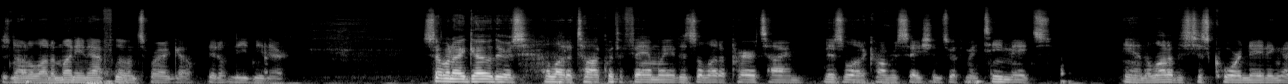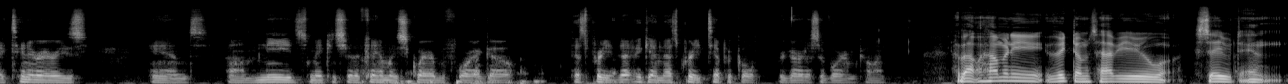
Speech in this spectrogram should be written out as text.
There's not a lot of money and affluence where I go. They don't need me there. So when I go, there's a lot of talk with the family. There's a lot of prayer time. There's a lot of conversations with my teammates, and a lot of it's just coordinating itineraries and um, needs, making sure the family's square before I go. That's pretty. That, again, that's pretty typical, regardless of where I'm going. About how many victims have you saved and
